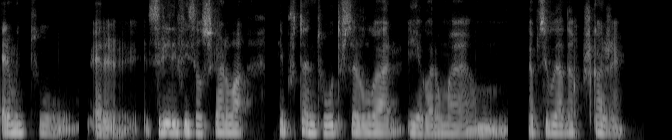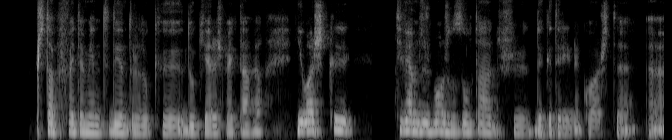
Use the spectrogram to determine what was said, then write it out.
era muito era seria difícil chegar lá. E portanto o terceiro lugar e agora uma, uma a possibilidade da repescagem está perfeitamente dentro do que, do que era expectável. E eu acho que tivemos os bons resultados da Catarina Costa, uh,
